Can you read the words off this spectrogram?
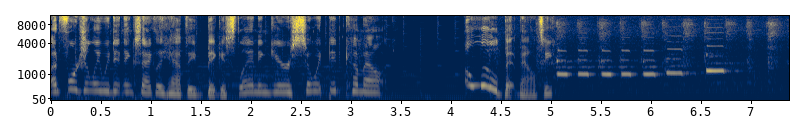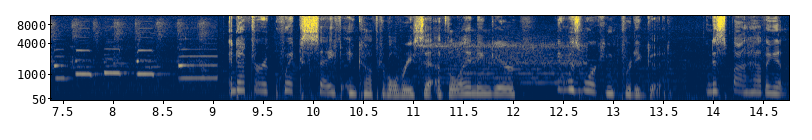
Unfortunately, we didn't exactly have the biggest landing gear, so it did come out a little bit bouncy. And after a quick, safe, and comfortable reset of the landing gear, it was working pretty good. And despite having an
